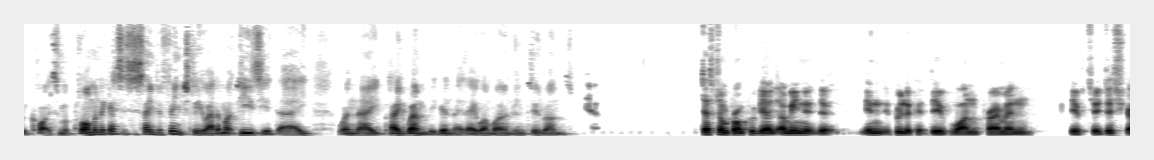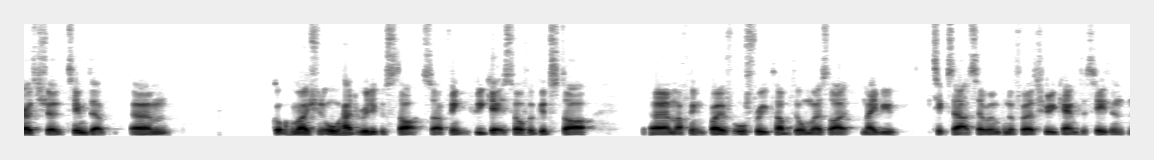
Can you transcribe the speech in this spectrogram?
with quite some aplomb. And I guess it's the same for Finchley, who had a much easier day when they played Wembley, didn't they? They won by 102 runs. Yeah just on Bronco again, I mean, in, if we look at Div 1, Prem, and Div 2, just goes to show the teams that um, got promotion all had really good starts. So I think if you get yourself a good start, um, I think both, all three clubs almost like maybe six out of seven from the first three games of the season.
